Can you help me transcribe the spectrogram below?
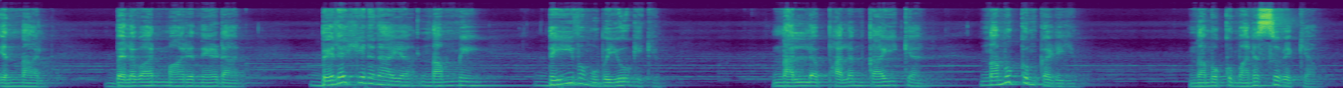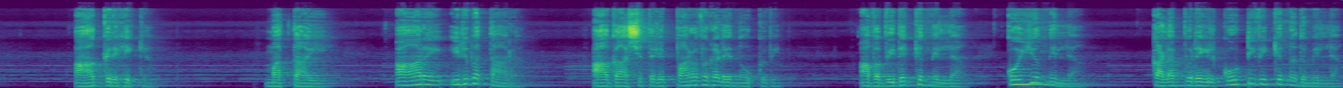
എന്നാൽ ബലവാന്മാരെ നേടാൻ ബലഹീനനായ നമ്മെ ദൈവം ഉപയോഗിക്കും. നല്ല ഫലം കായ്ക്കാൻ നമുക്കും കഴിയും. നമുക്ക് മനസ്സ് വയ്ക്കാം ആഗ്രഹിക്കാം. മത്തായി ആറ് ഇരുപത്താറ്. ആകാശത്തിലെ പറവകളെ നോക്കുവിൻ. അവ വിതയ്ക്കുന്നില്ല കൊയ്യുന്നില്ല. കളപ്പുരയിൽ കൂട്ടിവെക്കുന്നതുമില്ല.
